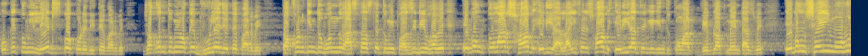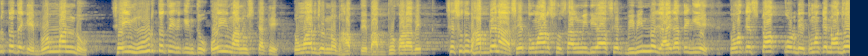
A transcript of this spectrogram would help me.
ওকে তুমি লেটস গো করে দিতে পারবে, যখন তুমি ওকে ভুলে যেতে পারবে, তখন কিন্তু বন্ধু আস্তে আস্তে তুমি পজিটিভ হবে এবং তোমার সব এরিয়া লাইফের সব এরিয়া থেকে কিন্তু তোমার ডেভেলপমেন্ট আসবে এবং সেই মুহূর্ত থেকে, ব্রহ্মাণ্ড, সেই মুহূর্ত থেকে কিন্তু ওই মানুষটাকে তোমার জন্য ভাবতে বাধ্য করাবে। সে শুধু ভাববে না, সে তোমার সোশ্যাল মিডিয়া সে বিভিন্ন জায়গাতে গিয়ে তোমাকে স্টক করবে, তোমাকে নজর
